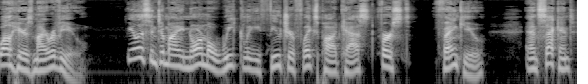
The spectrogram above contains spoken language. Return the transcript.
Well, here's my review. If you listen to my normal weekly Future Flicks podcast, first, thank you. And second,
